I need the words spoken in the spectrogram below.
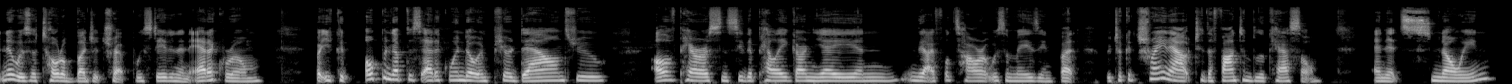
and it was a total budget trip. We stayed in an attic room, but you could open up this attic window and peer down through all of Paris and see the Palais Garnier and the Eiffel Tower. It was amazing. But we took a train out to the Fontainebleau Castle and it's snowing.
